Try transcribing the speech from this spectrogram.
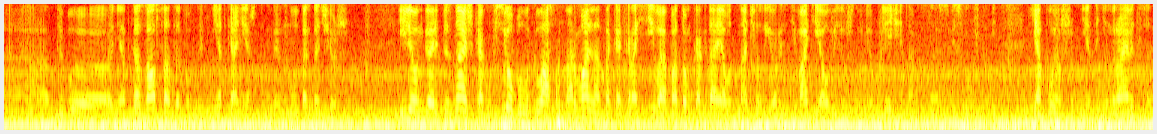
а, ты бы не отказался от этого? Он говорит, нет, конечно. Мы говорим, ну тогда что ж. Или он говорит, ты знаешь, как все было классно, нормально, она такая красивая, а потом, когда я вот начал ее раздевать, я увидел, что у нее плечи там, не знаю, с веснушками. Я понял, что мне это не нравится.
